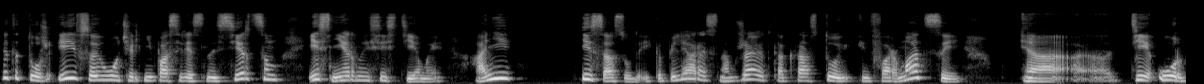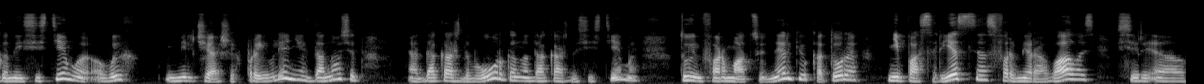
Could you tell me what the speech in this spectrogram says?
Это тоже. И в свою очередь непосредственно с сердцем и с нервной системой. Они и сосуды, и капилляры снабжают как раз той информацией а, те органы и системы в их мельчайших проявлениях доносят до каждого органа, до каждой системы ту информацию, энергию, которая непосредственно сформировалась в э,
